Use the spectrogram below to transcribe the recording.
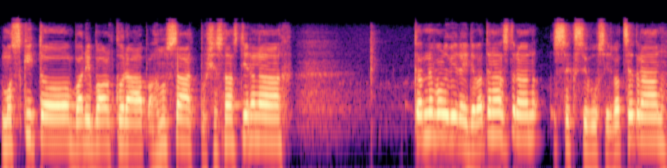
Moskyto, Baribal, Koráb a Hnusák po 16 ranách, Karnevalový dej 19 ran, Sexy Vusy 20 ran,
